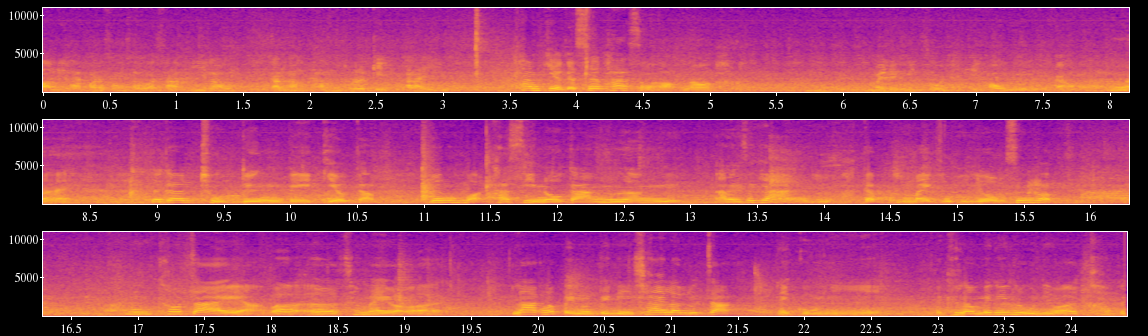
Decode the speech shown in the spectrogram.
ตอนนี้หลายคนสงสัยว่าสามีเรากำลังทำธุรกิจอะไรอยู่ ทำเกี่ยวกับเสื้อผ้าส่งออกนอกค่ะไม่ได้มีส่วนอย่างที่เขากล่าวหาไม่แล้วก็ถูกดึงไปเกี่ยวกับเรื่องบอร์ดคาสิโนกลางเมืองหรืออะไรสักอย่างอยู่กับคุณไมค์คุณพิโยม ซึ่งแบบไม่เข้าใจอะว่าเออทำไมแบบว่า ลากเราไปนู่นไปนี่ใช่เรารู้จักในกลุ่มนี้ แต่คือเราไม่ได้รู้นี่ว่าเขาไป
